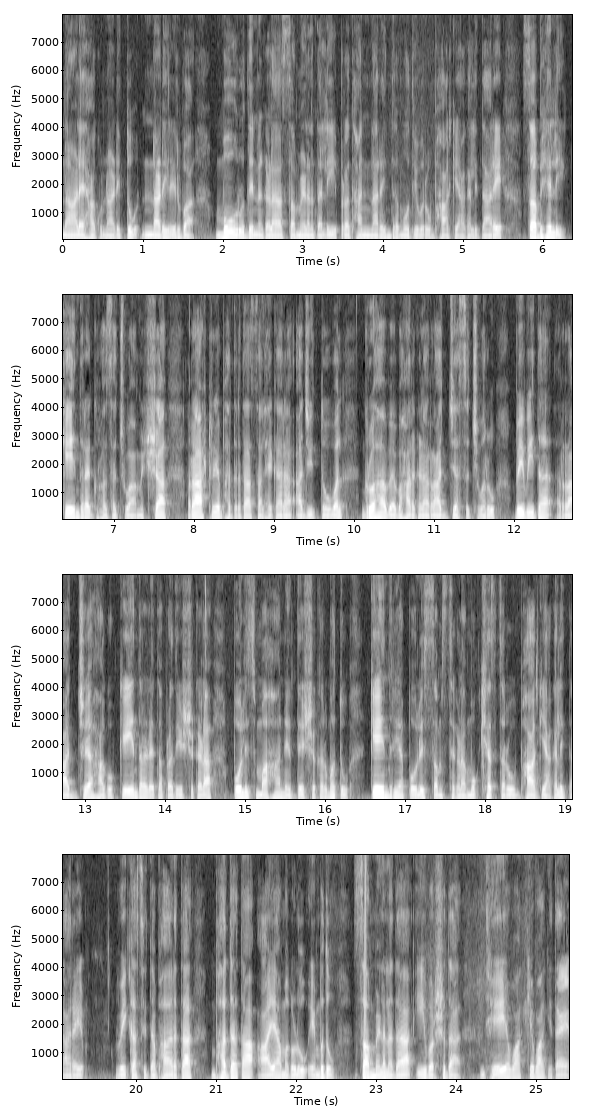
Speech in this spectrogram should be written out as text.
ನಾಳೆ ಹಾಗೂ ನಾಡಿದ್ದು ನಡೆಯಲಿರುವ ಮೂರು ದಿನಗಳ ಸಮ್ಮೇಳನದಲ್ಲಿ ಪ್ರಧಾನಿ ನರೇಂದ್ರ ಮೋದಿಯವರು ಭಾಗಿಯಾಗಲಿದ್ದಾರೆ. ಸಭೆಯಲ್ಲಿ ಕೇಂದ್ರ ಗೃಹ ಸಚಿವ ಅಮಿತ್ ಶಾ, ರಾಷ್ಟ್ರೀಯ ಭದ್ರತಾ ಸಲಹೆಗಾರ ಅಜಿತ್ ದೋವಲ್, ಗೃಹ ವ್ಯವಹಾರಗಳ ರಾಜ್ಯ ಸಚಿವರು, ವಿವಿಧ ರಾಜ್ಯ ಹಾಗೂ ಕೇಂದ್ರಾಡಳಿತ ಪ್ರದೇಶಗಳ ಪೊಲೀಸ್ ಮಹಾನಿರ್ದೇಶಕರು ಮತ್ತು ಕೇಂದ್ರೀಯ ಪೊಲೀಸ್ ಸಂಸ್ಥೆಗಳ ಮುಖ್ಯಸ್ಥರು ಭಾಗಿಯಾಗಲಿದ್ದಾರೆ. ವಿಕಸಿತ ಭಾರತ, ಭದ್ರತಾ ಆಯಾಮಗಳು ಎಂಬುದು ಸಮ್ಮೇಳನದ ಈ ವರ್ಷದ ಧ್ಯೇಯವಾಕ್ಯವಾಗಿದೆ.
